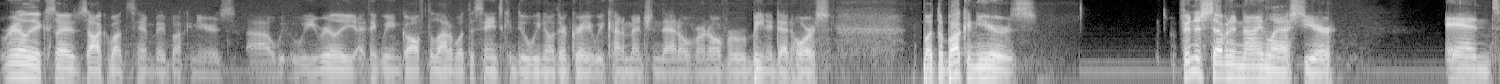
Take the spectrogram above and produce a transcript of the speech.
really excited to talk about the Tampa Bay Buccaneers. Uh, we, we really I think we engulfed a lot of what the Saints can do. We know they're great. We kind of mentioned that over and over. We're beating a dead horse, but the Buccaneers finished seven and nine last year, and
